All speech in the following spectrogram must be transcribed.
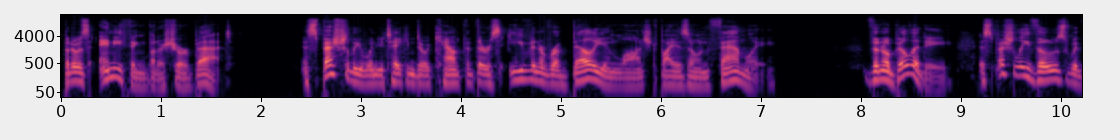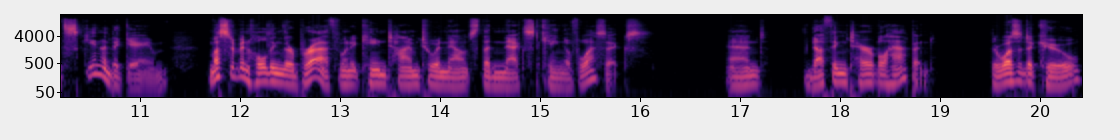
But it was anything but a sure bet. Especially when you take into account that there was even a rebellion launched by his own family. The nobility, especially those with skin in the game, must have been holding their breath when it came time to announce the next King of Wessex. And nothing terrible happened. There wasn't a coup,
